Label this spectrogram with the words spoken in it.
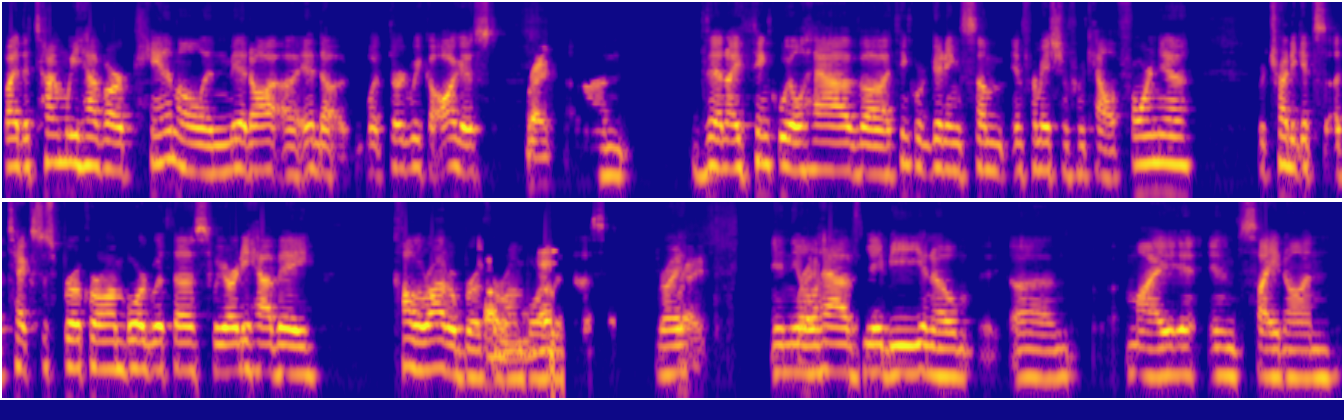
by the time we have our panel in mid, uh, end uh, what third week of August, right? Um, then I think we'll have. Uh, I think we're getting some information from California. We're trying to get a Texas broker on board with us. We already have a Colorado broker oh, on board with us, right? right. And you'll right. have maybe you know um, my insight on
